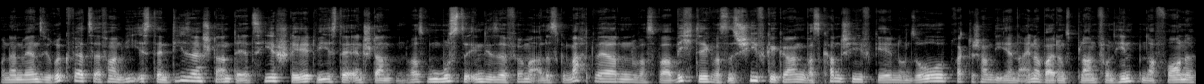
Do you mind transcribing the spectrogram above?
und dann werden sie rückwärts erfahren, wie ist denn dieser Stand, der jetzt hier steht, wie ist der entstanden? Was musste in dieser Firma alles gemacht werden? Was war wichtig? Was ist schiefgegangen? Was kann schiefgehen? Und so praktisch haben die ihren Einarbeitungsplan von hinten nach vorne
